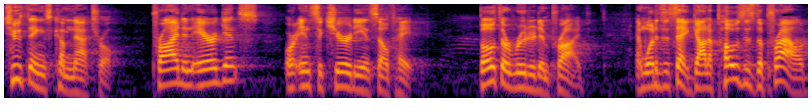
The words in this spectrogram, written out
Two things come natural pride and arrogance, or insecurity and self hate. Both are rooted in pride. And what does it say? God opposes the proud,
